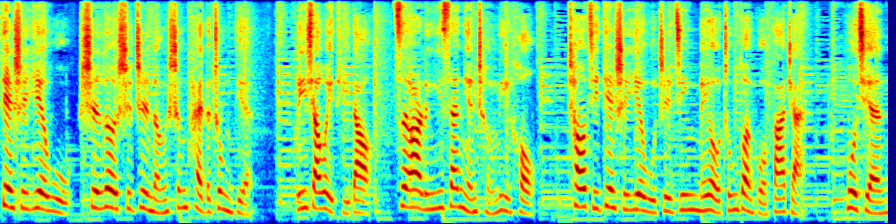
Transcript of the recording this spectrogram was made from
电视业务是乐视智能生态的重点。李小伟提到，自二零一三年成立后，超级电视业务至今没有中断过发展。目前，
